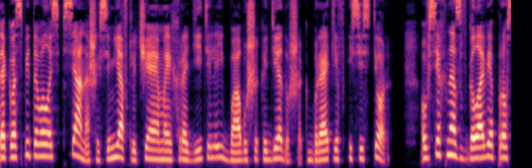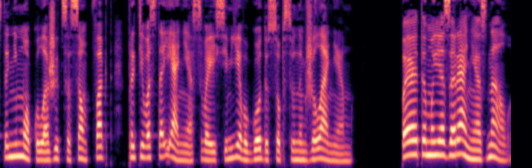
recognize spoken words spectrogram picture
Так воспитывалась вся наша семья, включая моих родителей, бабушек и дедушек, братьев и сестер. У всех нас в голове просто не мог уложиться сам факт противостояния своей семье в угоду собственным желаниям. Поэтому я заранее знал,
